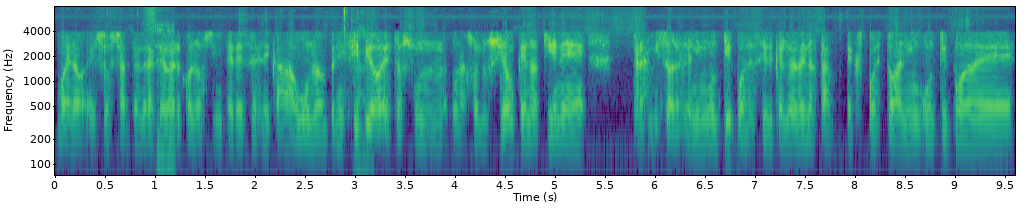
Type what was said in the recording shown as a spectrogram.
bueno, eso ya tendrá que ver con los intereses de cada uno. En principio, esto es una solución que no tiene transmisores de ningún tipo, es decir, que el bebé no está expuesto a ningún tipo de,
